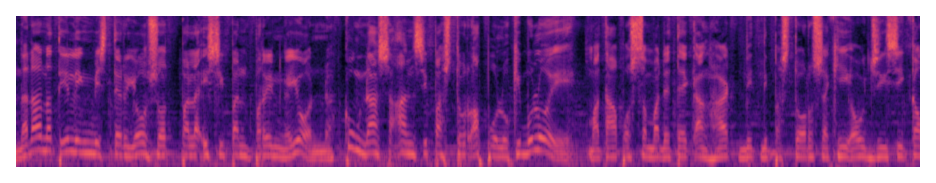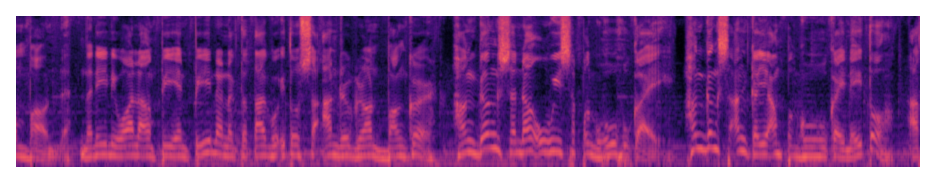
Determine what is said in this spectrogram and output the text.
Nananatiling misteryoso at palaisipan pa rin ngayon kung nasaan si Pastor Apollo Kibuloy. Matapos na madetect ang heartbeat ni Pastor sa KOGC compound, naniniwala ang PNP na nagtatago ito sa underground bunker hanggang sa nauwi sa paghuhukay. Hanggang saan kaya ang paghuhukay na ito at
